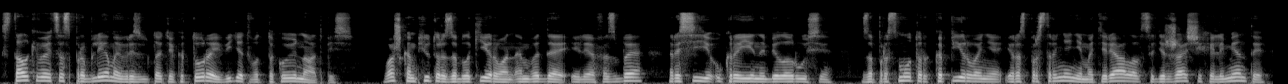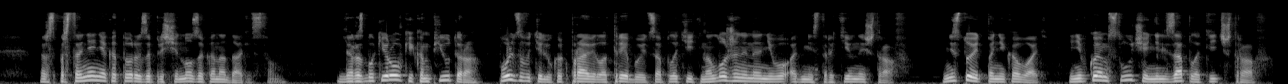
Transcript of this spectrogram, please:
сталкиваются с проблемой, в результате которой видят вот такую надпись. Ваш компьютер заблокирован МВД или ФСБ России, Украины, Беларуси за просмотр, копирование и распространение материалов, содержащих элементы, распространение которых запрещено законодательством. Для разблокировки компьютера пользователю, как правило, требуется оплатить наложенный на него административный штраф. Не стоит паниковать и ни в коем случае нельзя платить штраф.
